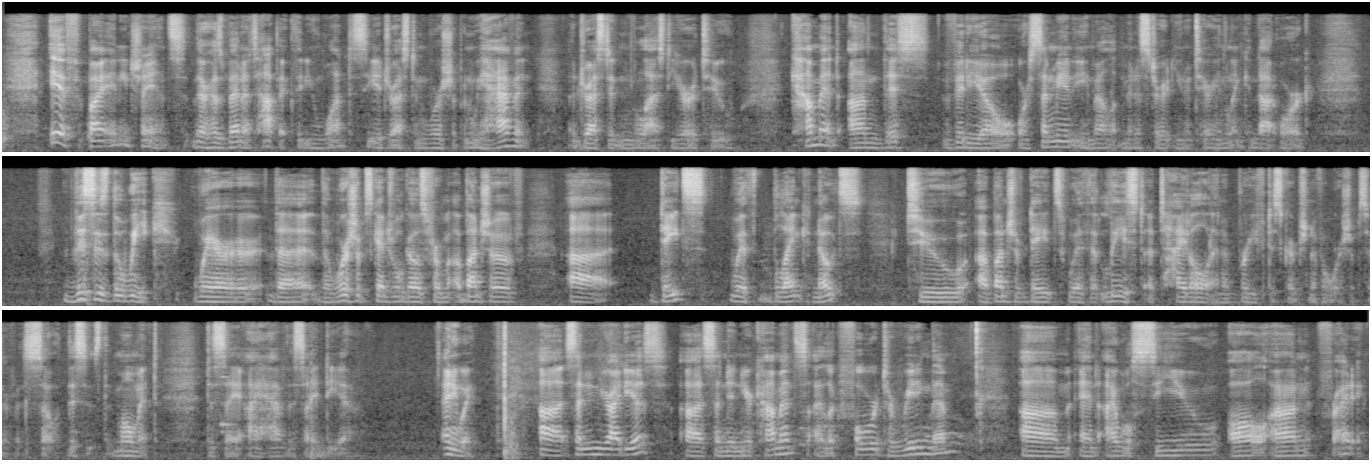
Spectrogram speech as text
If by any chance there has been a topic that you want to see addressed in worship and we haven't addressed it in the last year or two, comment on this video or send me an email at minister at unitarianlincoln.org. This is the week where the, the worship schedule goes from a bunch of uh, dates with blank notes to a bunch of dates with at least a title and a brief description of a worship service. So this is the moment to say, I have this idea. Anyway, uh, send in your ideas, uh, send in your comments. I look forward to reading them, um, and I will see you all on Friday.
